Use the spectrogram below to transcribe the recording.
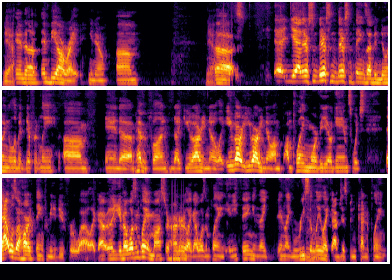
Yeah. And uh, and be all right, you know. Um Yeah. Uh, uh, yeah, there's some there's some there's some things I've been doing a little bit differently. Um and uh, I'm having fun. Like you already know, like you've already you already know I'm I'm playing more video games, which that was a hard thing for me to do for a while. Like, I, like if I wasn't playing Monster Hunter, like I wasn't playing anything, and like and like recently, mm-hmm. like I've just been kind of playing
